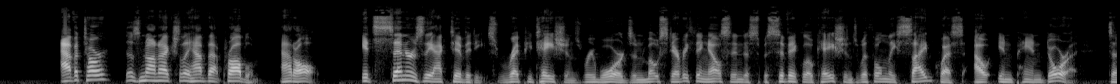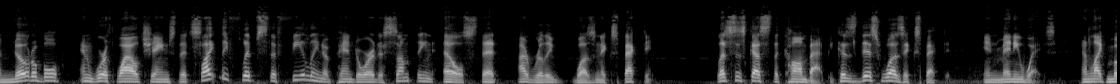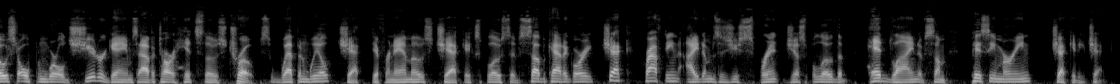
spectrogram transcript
Avatar does not actually have that problem at all. It centers the activities, reputations, rewards, and most everything else into specific locations with only side quests out in Pandora. It's a notable and worthwhile change that slightly flips the feeling of Pandora to something else that I really wasn't expecting. Let's discuss the combat because this was expected in many ways. And like most open world shooter games, Avatar hits those tropes. Weapon wheel, check. Different ammos, check. Explosive subcategory, check. Crafting items as you sprint just below the headline of some pissy marine, checkity check.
